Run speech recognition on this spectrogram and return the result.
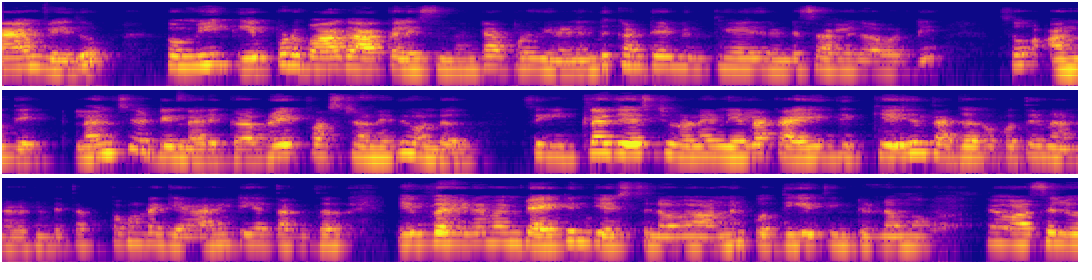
టైం లేదు. సో మీకు ఎప్పుడు బాగా ఆకలేసిందంటే అప్పుడు తినండి. ఎందుకంటే మీరు తినేది రెండు సార్లు కాబట్టి సో అంతే. లంచ్ డిన్నర్. ఇక్కడ బ్రేక్ఫాస్ట్ అనేది ఉండదు. సో ఇట్లా చేసి చూడండి నెలకు ఐదు కేజీలు తగ్గకపోతే నన్ను అడగండి. తప్పకుండా గ్యారంటీగా తగ్గుతారు. ఎవరైనా మేము డైటింగ్ చేస్తున్నాము అన్నం కొద్దిగా తింటున్నాము మేము అసలు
